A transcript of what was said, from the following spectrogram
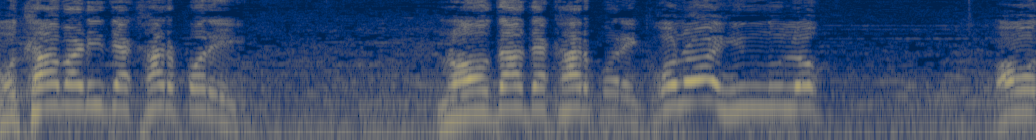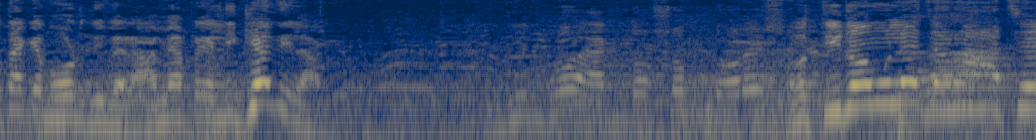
মোথাবাড়ি দেখার পরে নওদা দেখার পরে কোনো হিন্দু লোক মমতাকে ভোট দিবে না। আমি আপনাকে লিখে দিলাম। দীর্ঘ এক দশক ধরে তৃণমূলে যারা আছে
